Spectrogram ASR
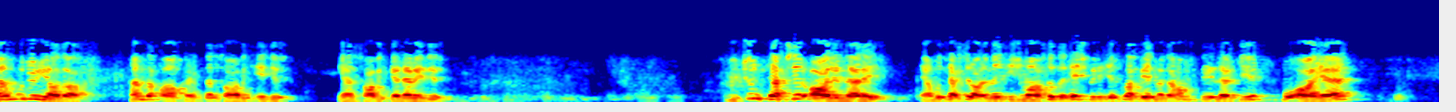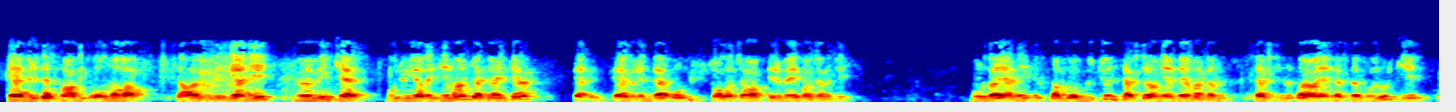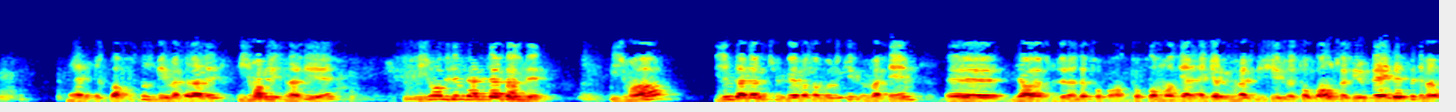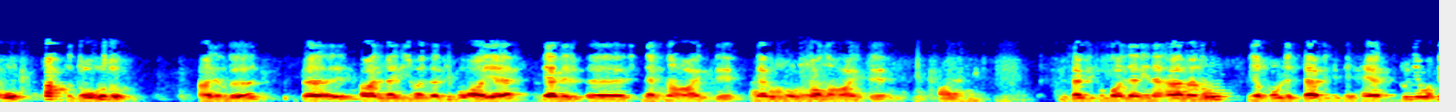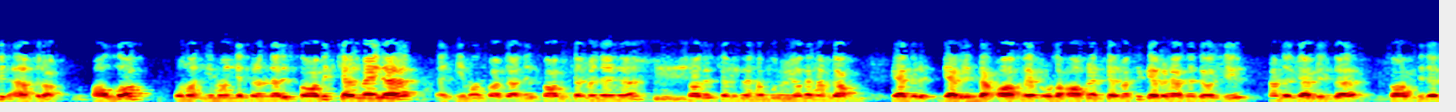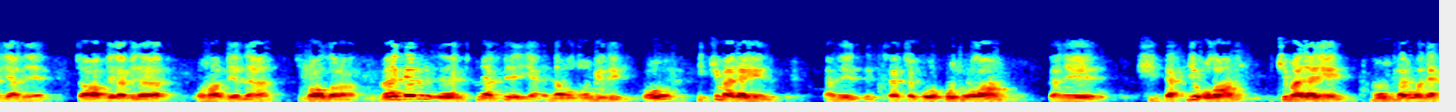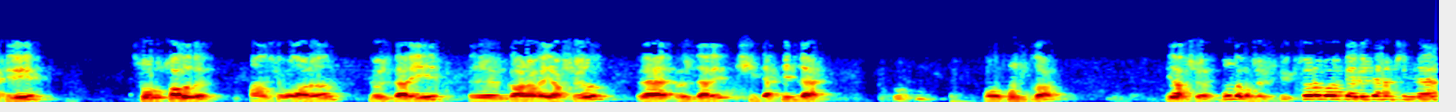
həm bu dünyada, həm də ahirətdə sabit edir. Yəni, sabit qədəm edir. Bütün təfsir alimləri, yəni bu təfsir aliminin icmasıdır. Heç biri islaf etmədən hamısı deyirlər ki, bu ayə qəbirdə sabit olmağa dairdir. Yəni, mömin kəs, bu dünyada iman gətirən kəs qəbrində o üç suala cavab verməyi bacaracaq. Burada yəni ixtilaf yox. Bütün təfsir yəni Peyğəmbər təfsirində bu ayənin təfsirində buyurur ki, yəni ixtilafsız bir məsələdir. İcma bilirsiniz nədir? İcma bizim dəlillərdəndir. İcma bizim dəlillərimiz çünki Peyğəmbər buyurur ki, ümmətim e, ziyarət üzərində toplanmaz. Yəni əgər ümmət bir şey üzrə toplanırsa, bir rəydə demək o haqdır, doğrudur. Aydındır. Və e, alimlər icma edirlər ki, bu ayə qəbir e, fitnəsinə aiddir, qəbir soruşalına aiddir. Yüsəbbitullah ləzinə əmənu biqavli səbiti fil həyat dünya və fil əxirə. Allah ona iman gətirənləri sabit kəlmə ilə, yəni iman sahiblərini sabit kəlmə ilə, şəhadət kəlməsi həm bu dünyada, həm də qəbir, qəbrində, axirət, orada axirət kəlməsi qəbir həyatına edir, həm də qəbrində sabit edər, yəni cavab verə bilər ona verilən suallara. Və qəbir e, fitnəsi yəni, nə olduğunu bildik. O, iki mələyin, yəni sifətcə qorxunc olan, yəni şiddətli olan iki mələyin, Munkər və Nəkirin sorusalıdır. Hansı ki, onların gözləri e, qara və yaşıl və özləri şiddətlidirlər. Qorxuncdular. Yaxşı, bunu da başa düşdük. Sonra var qəbirdə həmçinin nə?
